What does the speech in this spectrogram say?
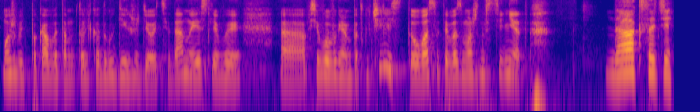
Может быть, пока вы там только других ждете, да, но если вы э, всего время подключились, то у вас этой возможности нет. Да, кстати,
